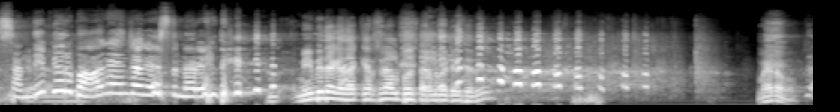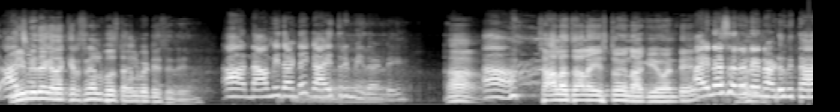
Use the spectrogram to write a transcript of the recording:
సందీప్ గారు బాగా ఎంజాయ్ చేస్తున్నారు ఏంటి? మీ మీదే కదా కిరసనాలు పోసి తగలబెట్టేసేది? మేడం మీ మీదే కదా కిరసనాలు పోసి తగలబెట్టేసేది? ఆ, నా మీద అంటే గాయత్రి మీద అండి చాలా చాలా ఇష్టం నాకు ఇవంటే అయినా సరే నేను అడుగుతా.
